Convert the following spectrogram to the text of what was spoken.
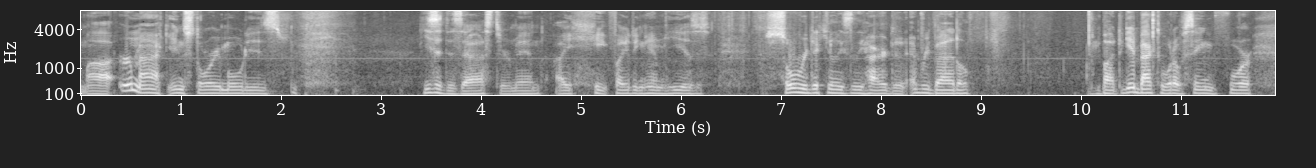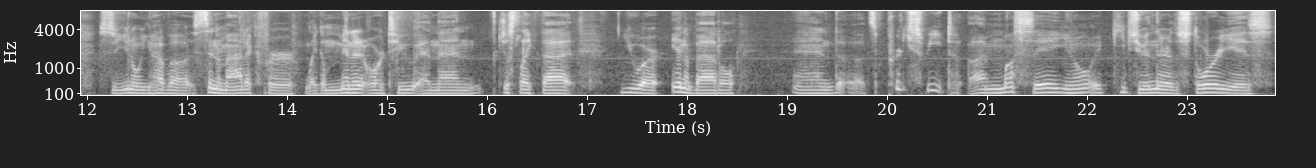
Uh, Ermac in story mode is he's a disaster, man. I hate fighting him. He is so ridiculously hard in every battle. But to get back to what I was saying before, so you know you have a cinematic for like a minute or two, and then just like that, you are in a battle, and uh, it's pretty sweet. I must say, you know, it keeps you in there. The story is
